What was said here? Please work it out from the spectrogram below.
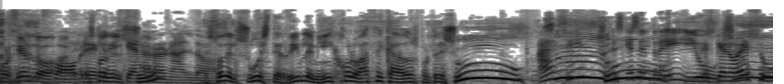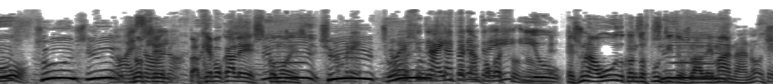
Por cierto, Pobre esto del su, Ronaldo. esto del su es terrible. Mi hijo lo hace cada dos por tres. Su. Ah, sí. Es que es entre I y U. Es que no es su. Su, sí. No, es No no, sé, no. ¿qué vocal es? ¿Cómo es? Sí, Hombre, no es una I, pero entre tampoco es I un y U. Es una U con dos puntitos, la alemana, ¿no? Sí.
